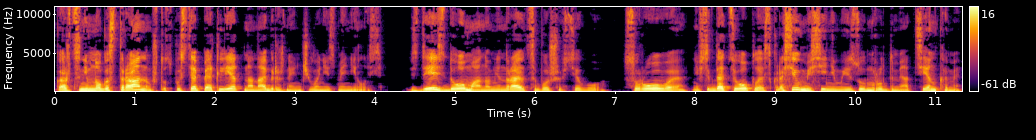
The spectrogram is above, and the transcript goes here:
Кажется немного странным, что спустя пять лет на набережной ничего не изменилось. Здесь, дома, оно мне нравится больше всего. Суровое, не всегда теплое, с красивыми синими изумрудными оттенками,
